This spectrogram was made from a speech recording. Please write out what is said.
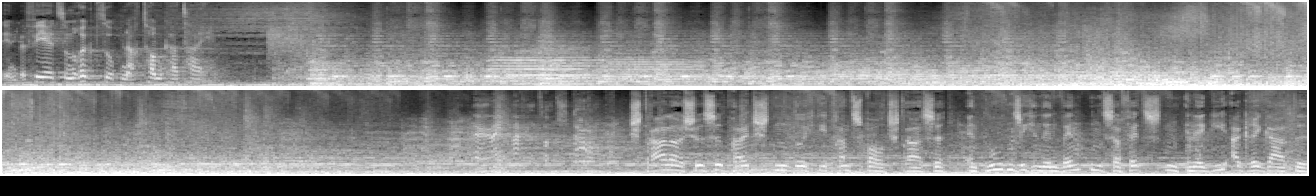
Den Befehl zum Rückzug nach Tom Katai. Strahlerschüsse peitschten durch die Transportstraße, entluden sich in den Wänden, zerfetzten Energieaggregate,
